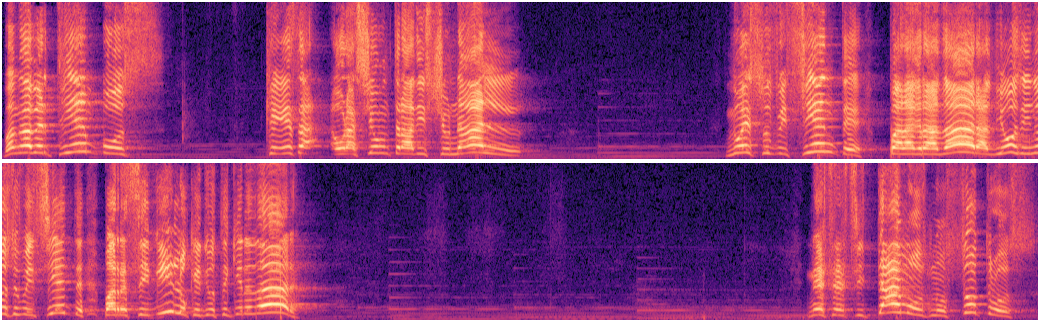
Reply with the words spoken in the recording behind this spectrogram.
Van a haber tiempos que esa oración tradicional no es suficiente para agradar a Dios y no es suficiente para recibir lo que Dios te quiere dar. Necesitamos nosotros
